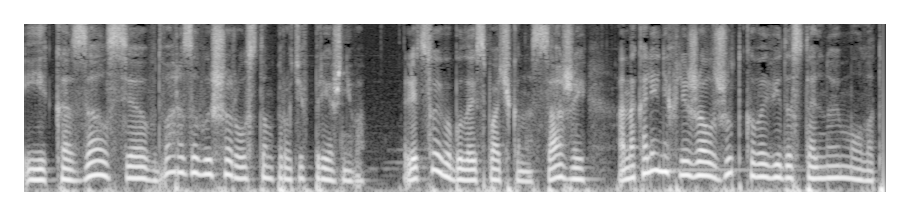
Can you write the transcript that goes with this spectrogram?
и казался в два раза выше ростом против прежнего. Лицо его было испачкано сажей, а на коленях лежал жуткого вида стальной молот,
